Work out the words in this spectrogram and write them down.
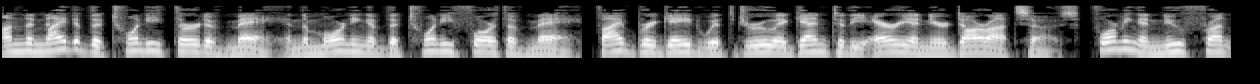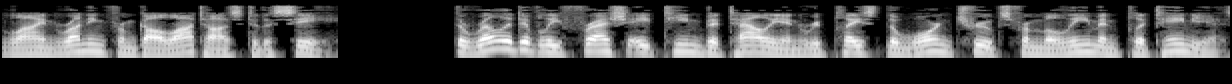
On the night of 23 May and the morning of 24 May, 5 Brigade withdrew again to the area near Daratzos, forming a new front line running from Galatas to the sea. The relatively fresh 18 Battalion replaced the worn troops from Maleme and Platanias,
